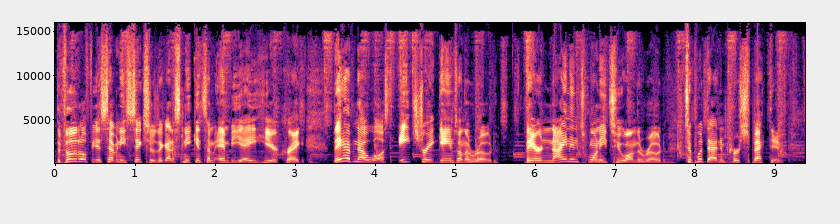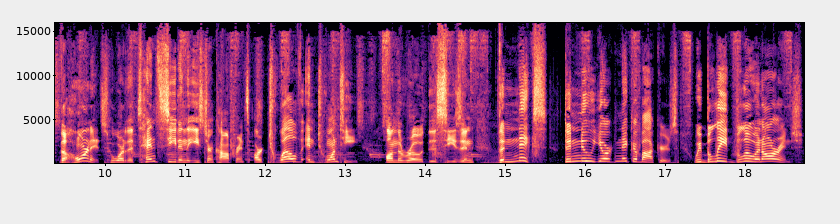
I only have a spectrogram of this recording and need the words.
The Philadelphia 76ers, I got to sneak in some NBA here, Craig. They have now lost eight straight games on the road. They are 9 and 22 on the road. To put that in perspective, the Hornets, who are the 10th seed in the Eastern Conference, are 12 and 20 on the road this season. The Knicks, the New York Knickerbockers, we bleed blue and orange.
